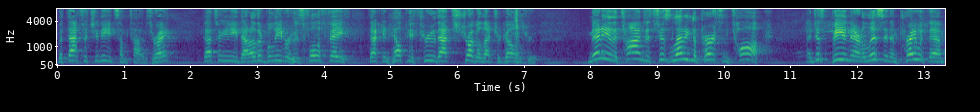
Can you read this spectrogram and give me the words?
But that's what you need sometimes, right? That's what you need. That other believer who's full of faith that can help you through that struggle that you're going through. Many of the times, it's just letting the person talk and just being there to listen and pray with them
